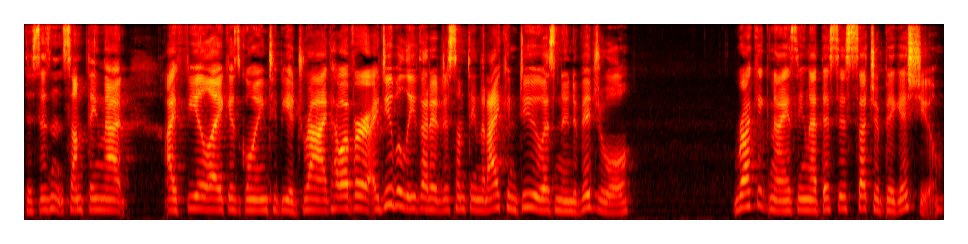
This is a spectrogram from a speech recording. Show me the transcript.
This isn't something that I feel like is going to be a drag. However, I do believe that it is something that I can do as an individual, recognizing that this is such a big issue.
